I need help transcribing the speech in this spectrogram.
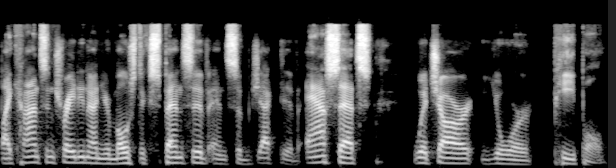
by concentrating on your most expensive and subjective assets, which are your people.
